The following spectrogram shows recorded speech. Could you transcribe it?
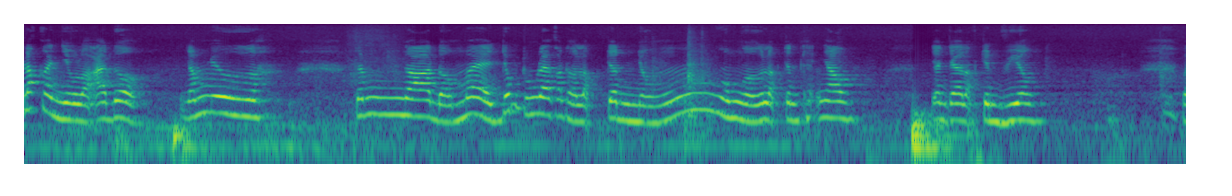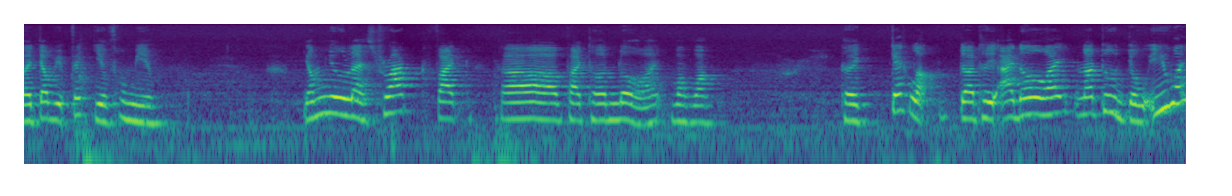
rất là nhiều là idle giống như trong ờ, để mê giúp chúng ta có thể lập trình những ngôn ngữ lập trình khác nhau dành cho lập trình viên và trong việc phát triển phần mềm. Giống như là Strat, ờ, Python đồ ấy vân vân. Thì các lập ờ, thì idol ấy nó thường chủ yếu ấy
